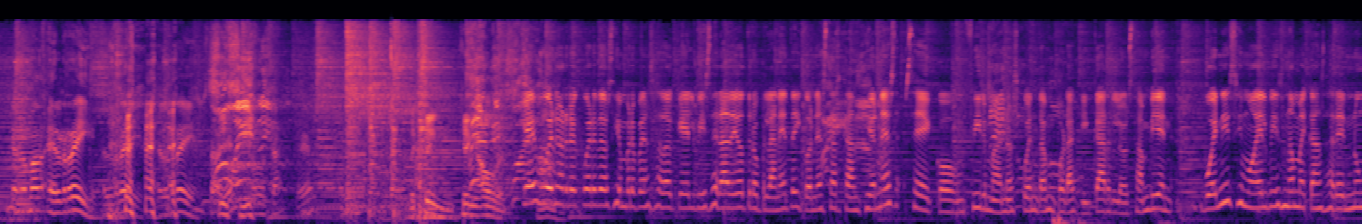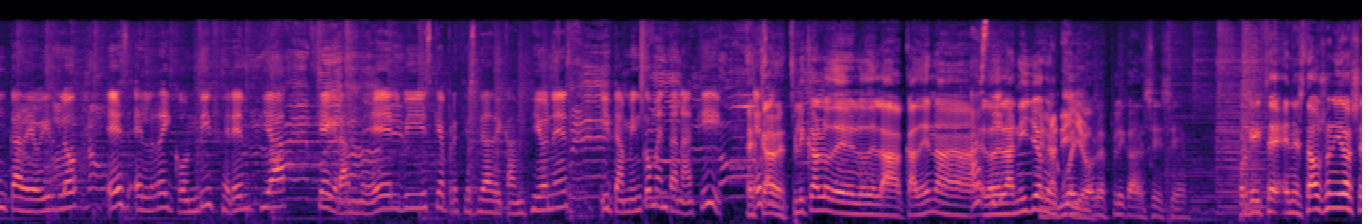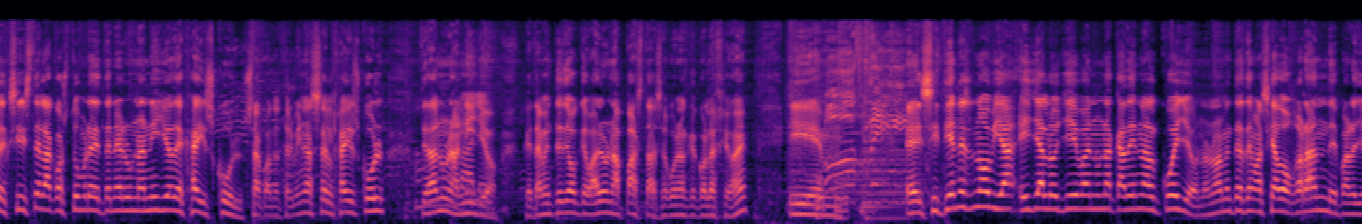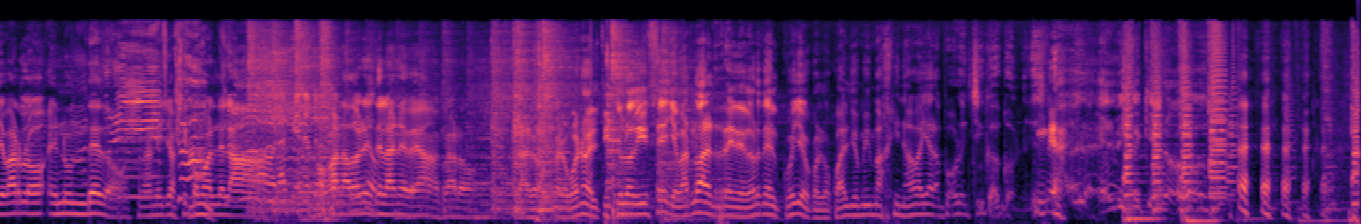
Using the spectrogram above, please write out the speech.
el rey, el rey, el rey. Está bien, ¿eh? The King, King Elvis. Qué bueno recuerdo, siempre he pensado que Elvis era de otro planeta y con estas canciones se confirma, nos cuentan por aquí Carlos también. Buenísimo Elvis, no me cansaré nunca de oírlo, es el rey con diferencia, qué grande Elvis, qué preciosidad de canciones y también comentan aquí. Es es claro, el- explica lo de lo de la cadena, ¿Ah, lo sí? del anillo en El el, anillo. cuello, lo explican, sí, sí. Porque dice, en Estados Unidos existe la costumbre de tener un anillo de high school. O sea, cuando terminas el high school te dan un Ah, vale. anillo. Que también te digo que vale una pasta según en qué colegio, ¿eh? Y em, eh, si tienes novia, ella lo lleva en una cadena al cuello. Normalmente es demasiado grande para llevarlo en un dedo. Es un anillo así como el de la, los ganadores de la NBA, claro. Claro, pero bueno, el título dice llevarlo alrededor del cuello, con lo cual yo me imaginaba ya a la pobre chica con... Elvis, te quiero.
